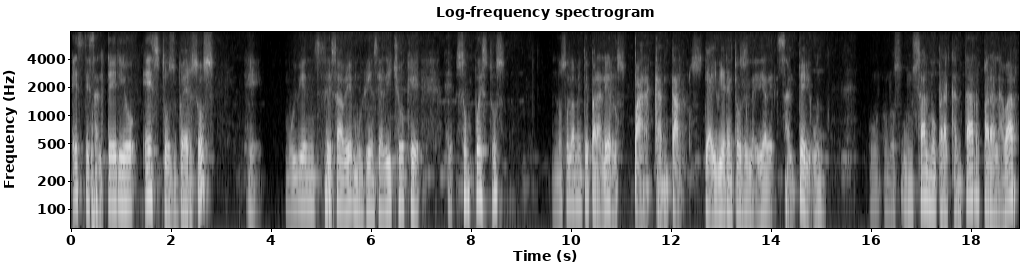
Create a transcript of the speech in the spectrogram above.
Este salterio, estos versos, eh, muy bien se sabe, muy bien se ha dicho que eh, son puestos no solamente para leerlos, para cantarlos. De ahí viene entonces la idea de salterio, un, un, salmo para cantar, para alabar,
